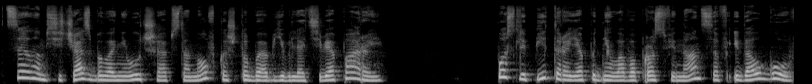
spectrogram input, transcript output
В целом сейчас была не лучшая обстановка, чтобы объявлять себя парой. После Питера я подняла вопрос финансов и долгов,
